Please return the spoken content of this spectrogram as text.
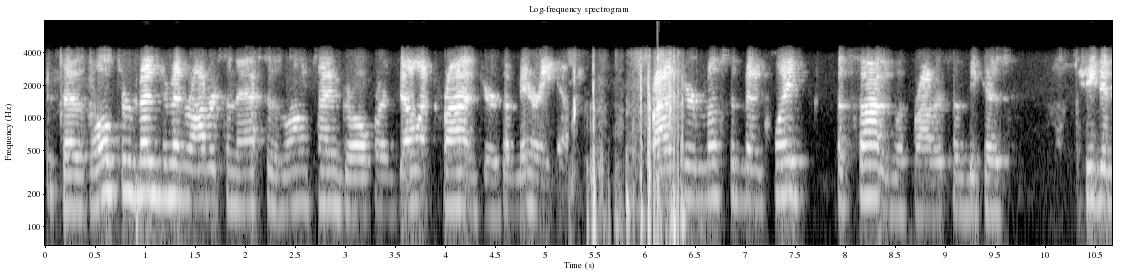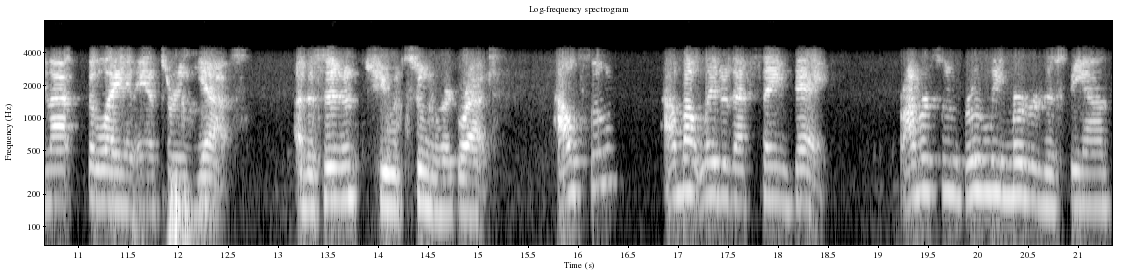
It says Walter Benjamin Robertson asked his longtime girlfriend Della Croninger to marry him. Croninger must have been quite besotted with Robertson because she did not delay in answering yes, a decision she would soon regret. How soon? How about later that same day? Robertson brutally murdered his fiancee.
